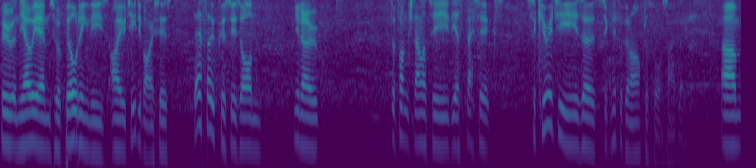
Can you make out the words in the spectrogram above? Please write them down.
who and the OEMs who are building these IoT devices. Their focus is on, you know, the functionality, the aesthetics. Security is a significant afterthought, sadly. Um,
